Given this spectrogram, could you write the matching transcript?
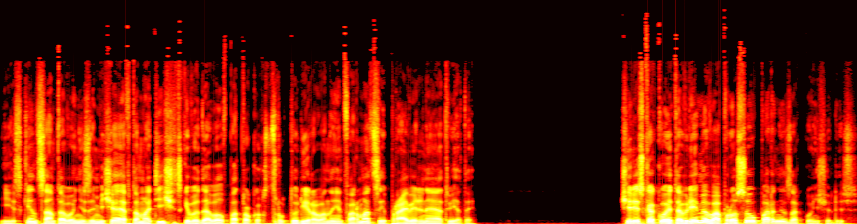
Искин, сам того не замечая, автоматически выдавал в потоках структурированной информации правильные ответы. Через какое-то время вопросы у парня закончились.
